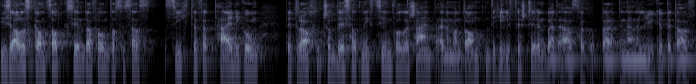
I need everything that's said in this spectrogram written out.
Dies alles ganz abgesehen davon, dass es aus Sicht der Verteidigung betrachtet schon deshalb nicht sinnvoll erscheint, einem Mandanten die Hilfestellung bei der Ausarbeitung einer Lüge bedarf,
